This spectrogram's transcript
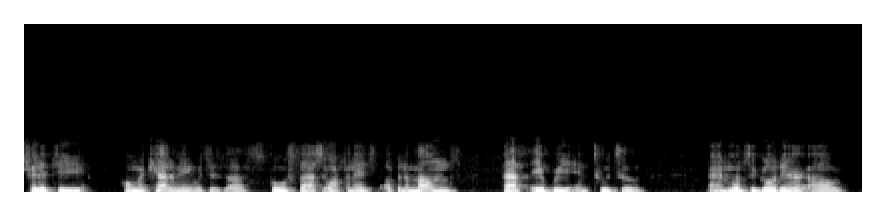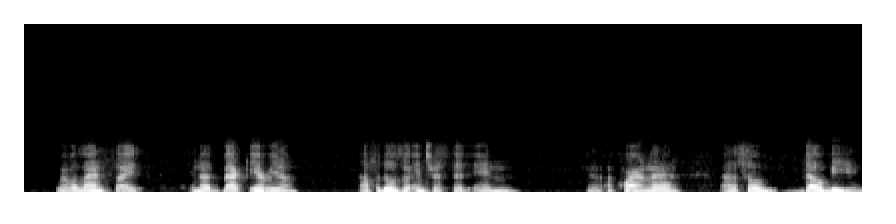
Trinity Home Academy, which is a school slash orphanage up in the mountains past Aburi and Tutu. And once we go there, uh, we have a land site in that back area uh, for those who are interested in you know, acquiring land. Uh, so that will be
